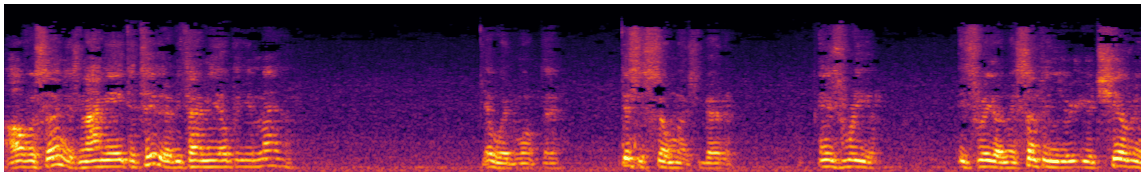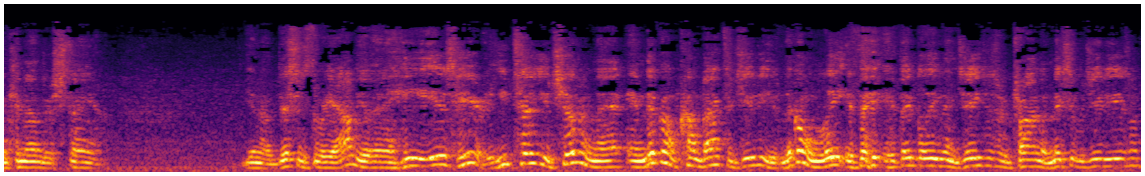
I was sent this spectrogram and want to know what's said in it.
all of a sudden it's 98 to 2 every time you open your mouth. It wouldn't want that. This is so much better. And it's real. It's real, and it's something your, your children can understand. You know, this is the reality of it, and He is here. You tell your children that, and they're going to come back to Judaism. They're going to leave if they if they believe in Jesus or trying to mix it with Judaism.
